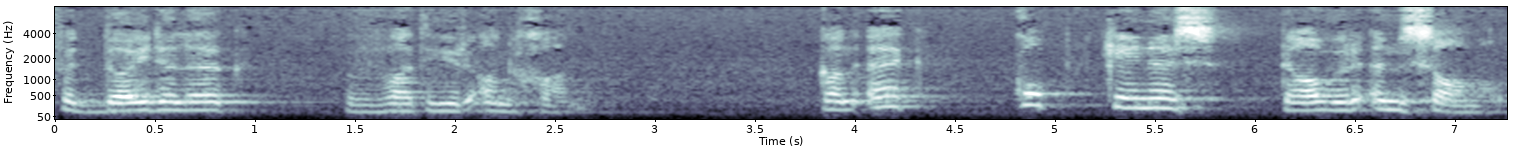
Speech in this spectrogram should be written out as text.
verduidelik wat hier aangaan, kan ek kopkennis daaroor insamel.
